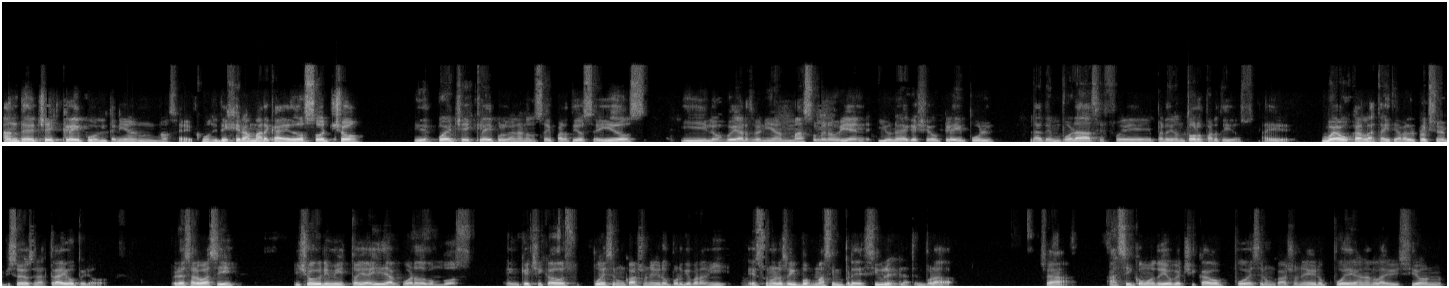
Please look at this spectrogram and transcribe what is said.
antes de Chase Claypool tenían, no sé, como si te dijera marca de 2-8 y después de Chase Claypool ganaron seis partidos seguidos y los Bears venían más o menos bien y una vez que llegó Claypool la temporada se fue, perdieron todos los partidos. voy a buscar la estadística, para el próximo episodio se las traigo, pero, pero es algo así. Y yo, Grimmy, estoy ahí de acuerdo con vos en que Chicago puede ser un caballo negro porque para mí es uno de los equipos más impredecibles de la temporada. O sea, así como te digo que Chicago puede ser un caballo negro, puede ganar la división,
